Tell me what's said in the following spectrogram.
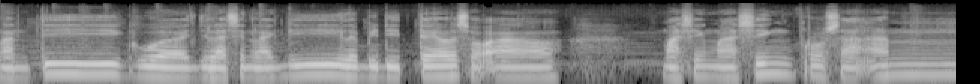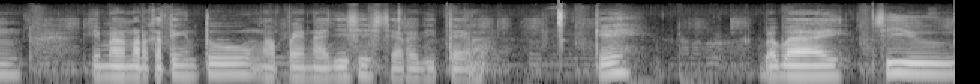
Nanti gue jelasin lagi lebih detail soal masing-masing perusahaan email marketing tuh ngapain aja sih secara detail. Oke, bye bye, see you.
